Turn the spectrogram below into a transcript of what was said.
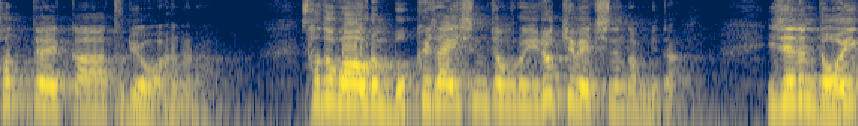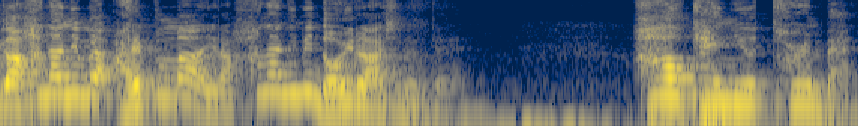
헛될까 두려워하노라. 사도 바울은 목회자의 심정으로 이렇게 외치는 겁니다. 이제는 너희가 하나님을 알 뿐만 아니라 하나님이 너희를 아시는데 How can you turn back?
